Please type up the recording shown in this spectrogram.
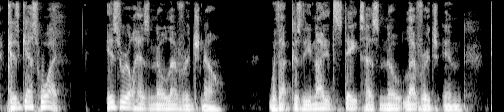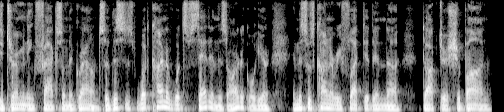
Because guess what? Israel has no leverage now, without because the United States has no leverage in determining facts on the ground. So this is what kind of what's said in this article here, and this was kind of reflected in uh, Dr. Shaban,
